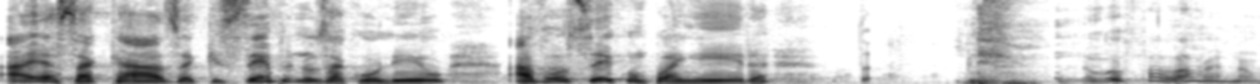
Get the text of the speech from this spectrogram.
a essa casa que sempre nos acolheu, a você, companheira. Não vou falar mais não.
